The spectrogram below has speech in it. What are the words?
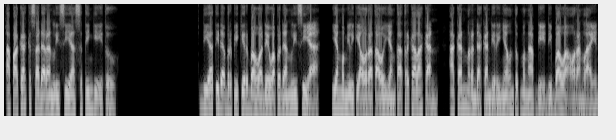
Apakah kesadaran Li Xia setinggi itu? Dia tidak berpikir bahwa Dewa Pedang Li Xia, yang memiliki aura tahu yang tak terkalahkan, akan merendahkan dirinya untuk mengabdi di bawah orang lain.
